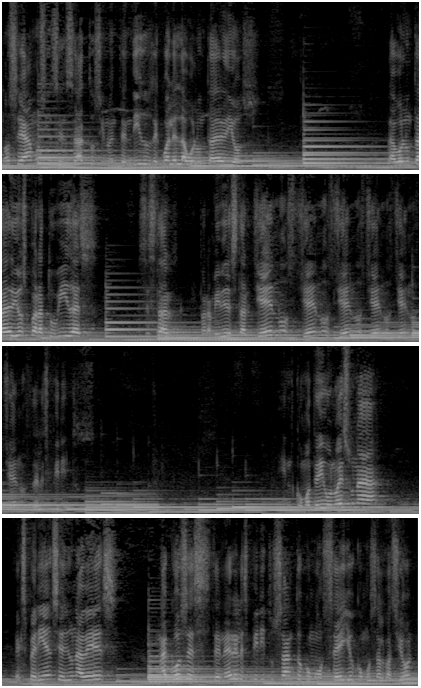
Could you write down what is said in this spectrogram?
No seamos insensatos, sino entendidos de cuál es la voluntad de Dios. La voluntad de Dios para tu vida es, estar, para mi vida, estar llenos, llenos, llenos, llenos, llenos, llenos del Espíritu. Y como te digo, no es una experiencia de una vez. Una cosa es tener el Espíritu Santo como sello, como salvación.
